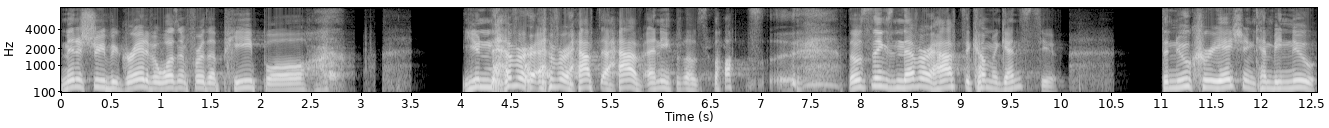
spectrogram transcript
Ministry would be great if it wasn't for the people. You never ever have to have any of those thoughts. Those things never have to come against you. The new creation can be new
